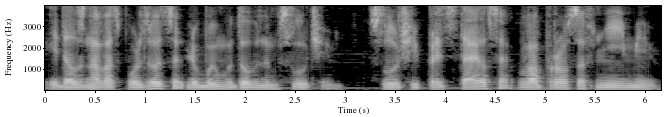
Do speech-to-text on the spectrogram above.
и должна воспользоваться любым удобным случаем. Случай представился, вопросов не имею.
